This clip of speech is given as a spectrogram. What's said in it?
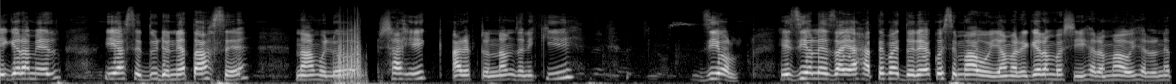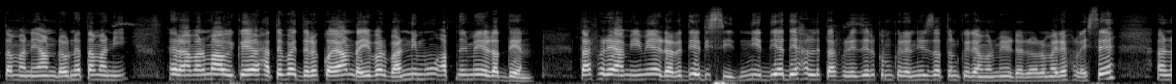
এই গ্রামের ই আছে দুইটা নেতা আছে। নাম হইল শাহিক আরেকটার নাম জানি কি? জিয়ল। হে জিয়লে যায় হাতে পায়ে ধরে কইছে মা ওই আমার গ্রামবাসী হেরা মা ওই হেরা নেতা মানি আমরাও নেতা মানি হেরা আমার মা ওই কয়ে হাতে পায়ে ধরে কয় আমরা এবার বার নিমু আপনার মেয়েরা দেন। তারপরে আমি মেয়েটারে দিয়ে দিছি। দিয়ে দিয়ে হারলে তারপরে যেরকম করে নির্যাতন করে আমার মেয়েটারে ওরা মেরে ফেলাইছে। কারণ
